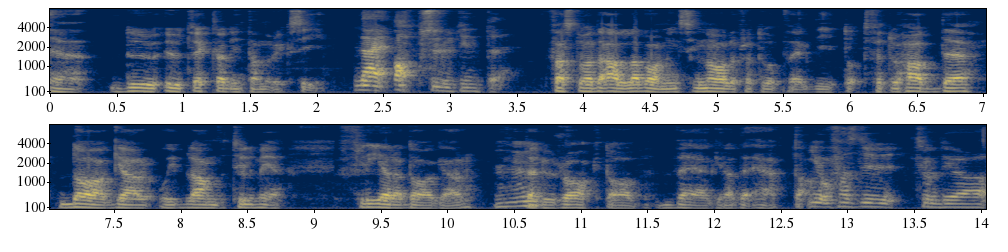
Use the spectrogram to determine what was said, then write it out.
Eh, Du utvecklade inte anorexi. Nej, absolut inte. Fast du hade alla varningssignaler för att du var på väg ditåt. För att du hade dagar och ibland till och med flera dagar Mhm. där du rakt av vägrade äta. Jo, fast du trodde jag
